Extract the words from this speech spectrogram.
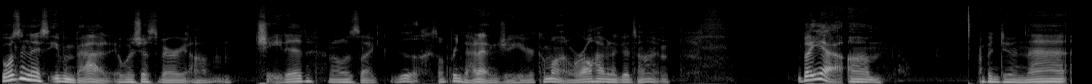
it wasn't even bad. It was just very um jaded, and I was like, ugh, don't bring that energy here. Come on, we're all having a good time. But yeah, um, I've been doing that.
